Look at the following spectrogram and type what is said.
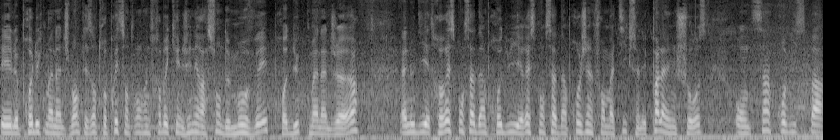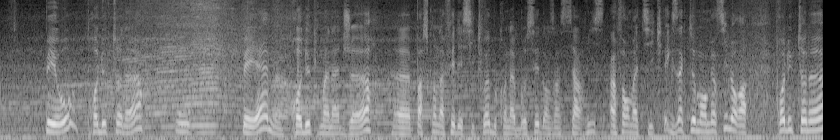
et le product management. Les entreprises sont en train de fabriquer une génération de mauvais product managers. Elle nous dit être responsable d'un produit et responsable d'un projet informatique, ce n'est pas la même chose. On ne s'improvise pas PO, Product Owner, ou PM, Product Manager, euh, parce qu'on a fait des sites web ou qu'on a bossé dans un service informatique. Exactement, merci Laura. Product Owner,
